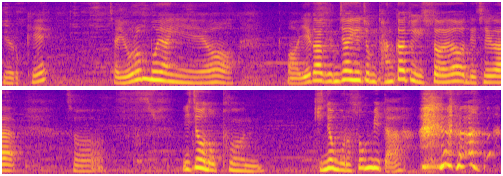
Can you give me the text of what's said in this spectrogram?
이렇게 자, 이런 모양이에요. 어, 얘가 굉장히 좀 단가도 있어요. 근데 제가 저 이전 오픈 기념으로 쏩니다.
